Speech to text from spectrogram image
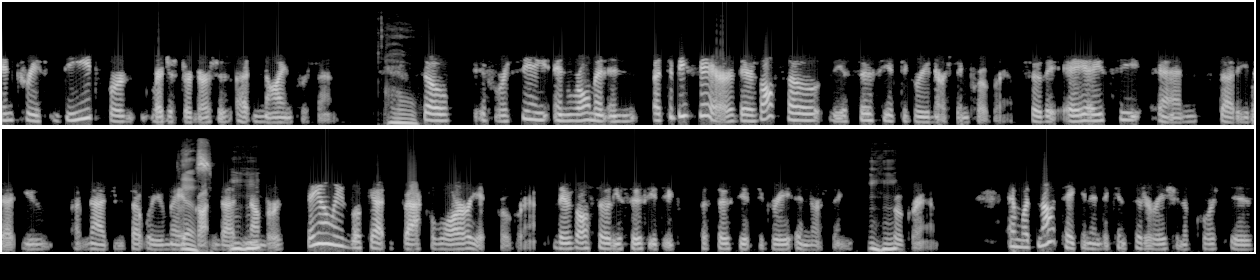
increased need for registered nurses at 9%. Oh. So if we're seeing enrollment in, uh, to be fair, there's also the associate degree nursing program. So the AACN study that you imagine is that where you may yes. have gotten that mm-hmm. number. They only look at baccalaureate programs. There's also the associate de- associate degree in nursing mm-hmm. program. And what's not taken into consideration, of course, is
